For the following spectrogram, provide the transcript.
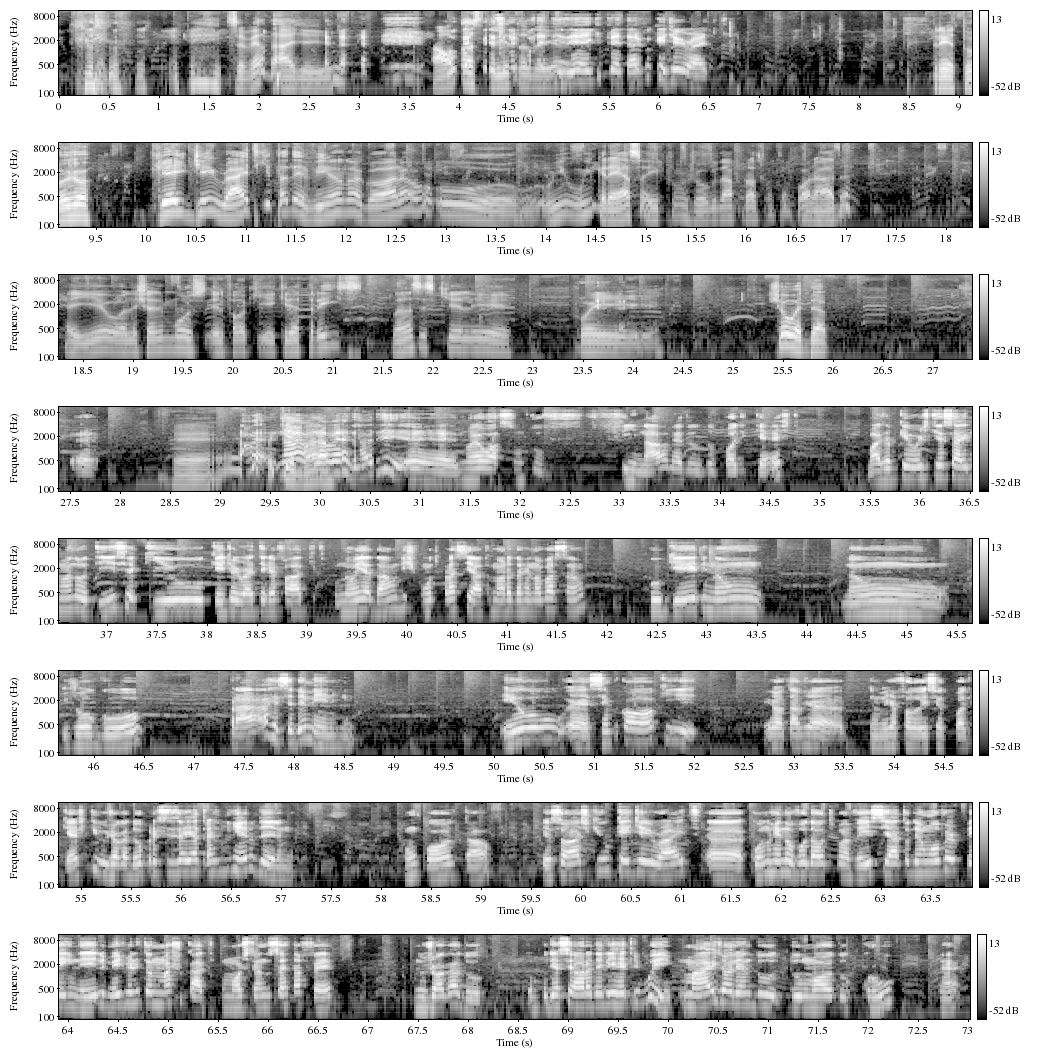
Isso é verdade aí. Altas tretas aí. dizer aí que tretaram com o KJ Wright. Tretou, jo- KJ Wright que tá devendo agora o, o, o in- o ingresso aí para um jogo da próxima temporada. Aí o Alexandre mos- ele falou que queria três lances que ele foi show it up. É, Na, Foi na- queimar. na verdade, é, não é o assunto final né, do, do podcast, mas é porque hoje tinha saído uma notícia que o KJ Wright teria falado que tipo, não ia dar um desconto para Seattle na hora da renovação, porque ele não, não jogou para receber menos. Né? Eu é, sempre coloco eu Otávio já, também já falou isso em outro podcast, que o jogador precisa ir atrás do dinheiro dele. Né? Concordo tal. Eu só acho que o KJ Wright, ah, quando renovou da última vez, Seattle deu um overpay nele, mesmo ele estando machucado, tipo, mostrando certa fé no jogador. Então podia ser a hora dele retribuir. Mas olhando do, do modo cru, né?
